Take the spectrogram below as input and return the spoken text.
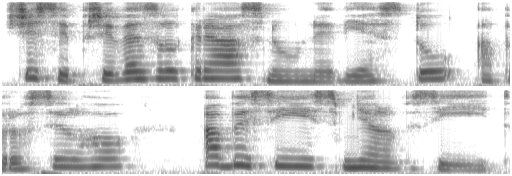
že si přivezl krásnou nevěstu a prosil ho, aby si ji směl vzít.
